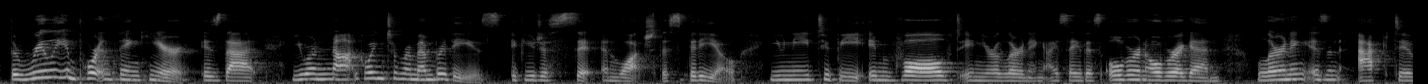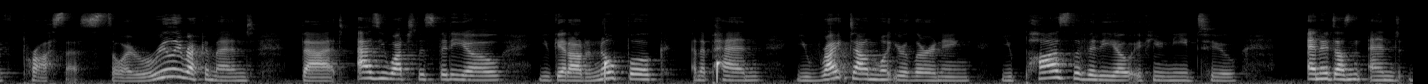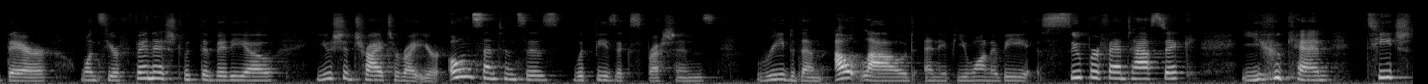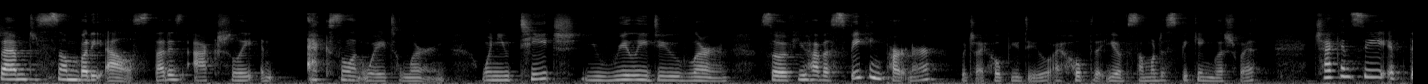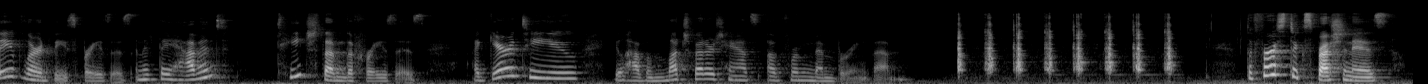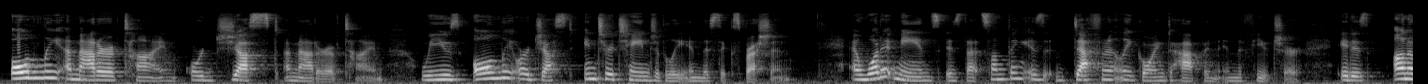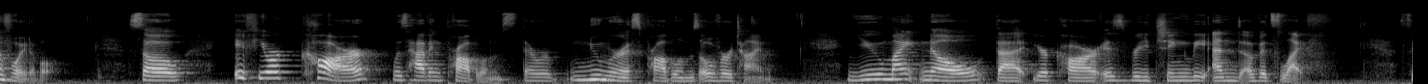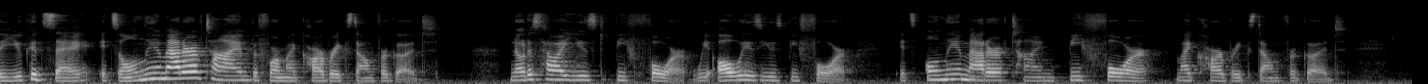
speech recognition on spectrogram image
The really important thing here is that you are not going to remember these if you just sit and watch this video. You need to be involved in your learning. I say this over and over again. Learning is an active process. So I really recommend that as you watch this video, you get out a notebook and a pen, you write down what you're learning, you pause the video if you need to, and it doesn't end there once you're finished with the video, you should try to write your own sentences with these expressions, read them out loud, and if you want to be super fantastic, you can teach them to somebody else. That is actually an excellent way to learn. When you teach, you really do learn. So if you have a speaking partner, which I hope you do, I hope that you have someone to speak English with, check and see if they've learned these phrases. And if they haven't, teach them the phrases. I guarantee you, you'll have a much better chance of remembering them. The first expression is only a matter of time or just a matter of time. We use only or just interchangeably in this expression. And what it means is that something is definitely going to happen in the future. It is unavoidable. So if your car was having problems, there were numerous problems over time, you might know that your car is reaching the end of its life. So you could say, it's only a matter of time before my car breaks down for good. Notice how I used before. We always use before. It's only a matter of time before my car breaks down for good.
